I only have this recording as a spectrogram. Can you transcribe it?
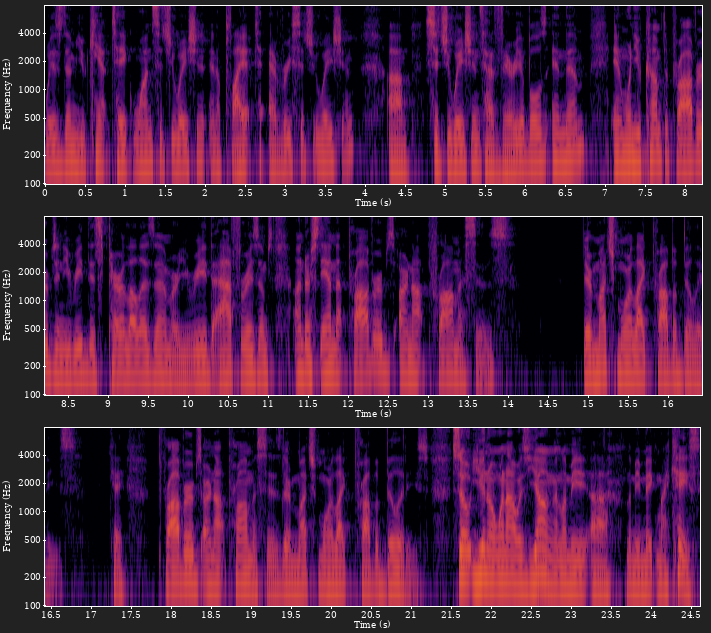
wisdom. You can't take one situation and apply it to every situation. Um, situations have variables in them. And when you come to Proverbs and you read this parallelism or you read the aphorisms, understand that Proverbs are not promises, they're much more like probabilities. Okay? Proverbs are not promises, they're much more like probabilities. So, you know, when I was young, and let me, uh, let me make my case.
